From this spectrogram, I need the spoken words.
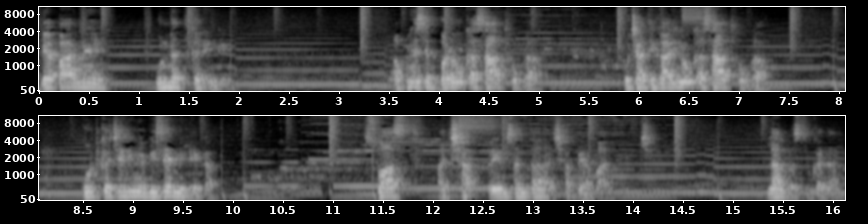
व्यापार में उन्नत करेंगे। अपने से बड़ों का साथ होगा। उच्च अधिकारियों का साथ होगा। कोर्ट कचहरी में विजय मिलेगा। स्वास्थ्य अच्छा प्रेम संतान अच्छा व्यापार भी अच्छा। लाल वस्तु का दान।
